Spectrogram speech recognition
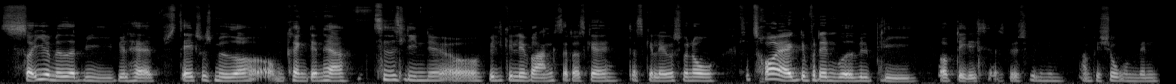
Så i og med, at vi vil have statusmøder omkring den her tidslinje, og hvilke leverancer, der skal, der skal laves hvornår, så tror jeg ikke, det på den måde vil blive opdelt. Altså det er selvfølgelig min ambition, men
